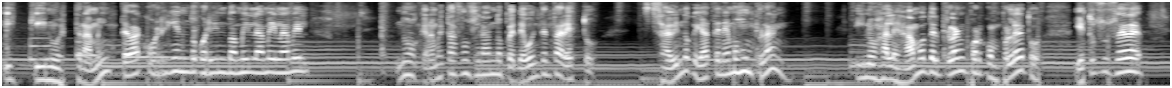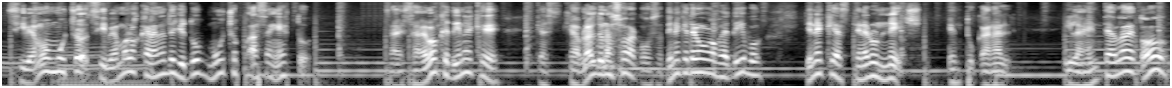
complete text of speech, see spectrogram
y, y nuestra mente va corriendo, corriendo a mil, a mil, a mil. No, que no me está funcionando, pues debo intentar esto sabiendo que ya tenemos un plan y nos alejamos del plan por completo. Y esto sucede, si vemos mucho, si vemos los canales de YouTube, muchos hacen esto. sabemos que tienes que, hablar de una sola cosa, tienes que tener un objetivo, tienes que tener un niche en tu canal. Y la gente habla de todo,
